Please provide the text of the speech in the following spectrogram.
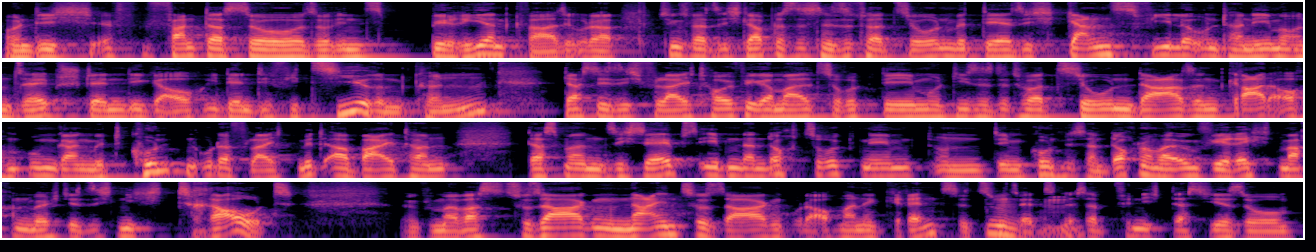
Und ich fand das so, so inspirierend quasi, oder beziehungsweise ich glaube, das ist eine Situation, mit der sich ganz viele Unternehmer und Selbstständige auch identifizieren können, dass sie sich vielleicht häufiger mal zurücknehmen und diese Situationen da sind, gerade auch im Umgang mit Kunden oder vielleicht Mitarbeitern, dass man sich selbst eben dann doch zurücknimmt und dem Kunden es dann doch nochmal irgendwie recht machen möchte, sich nicht traut, irgendwie mal was zu sagen, Nein zu sagen oder auch mal eine Grenze zu setzen. Mhm. Deshalb finde ich das hier so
